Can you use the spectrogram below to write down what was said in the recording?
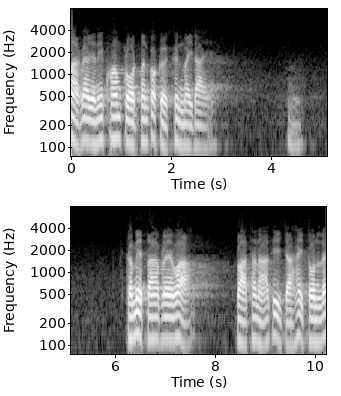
มากแล้วอย่างนี้ความโกรธมันก็เกิดขึ้นไม่ได้ ก็เมตตาแปลว่า ปรารถนาที่จะให้ตนและ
